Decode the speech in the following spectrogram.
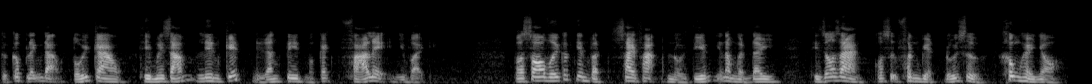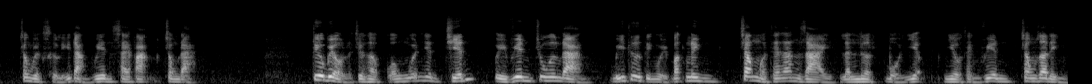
từ cấp lãnh đạo tối cao thì mới dám liên kết để đăng tin một cách phá lệ như vậy. Và so với các nhân vật sai phạm nổi tiếng những năm gần đây thì rõ ràng có sự phân biệt đối xử không hề nhỏ trong việc xử lý đảng viên sai phạm trong đảng. Tiêu biểu là trường hợp của ông Nguyễn Nhân Chiến, Ủy viên Trung ương Đảng, Bí thư tỉnh ủy Bắc Ninh trong một thời gian dài lần lượt bổ nhiệm nhiều thành viên trong gia đình,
